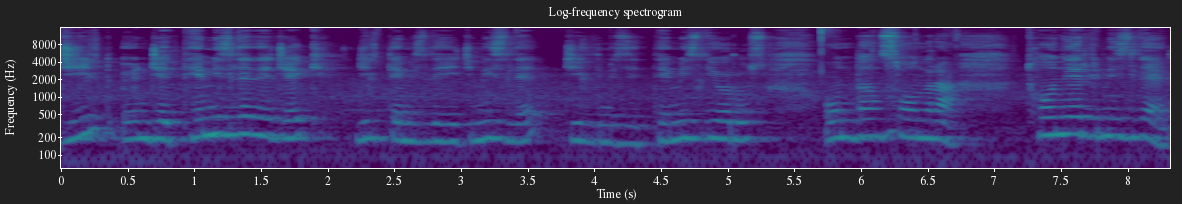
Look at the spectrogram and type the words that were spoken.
cilt önce temizlenecek. Cilt temizleyicimizle cildimizi temizliyoruz. Ondan sonra tonerimizle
